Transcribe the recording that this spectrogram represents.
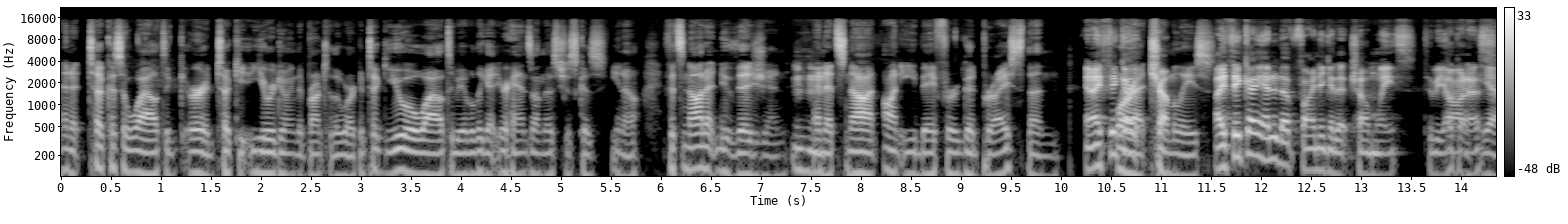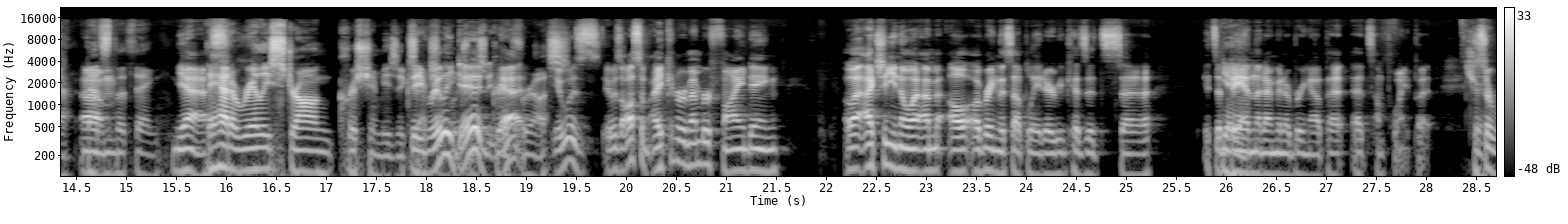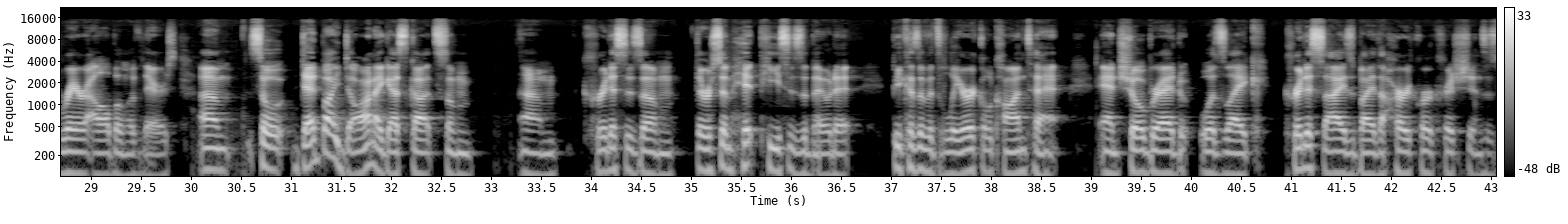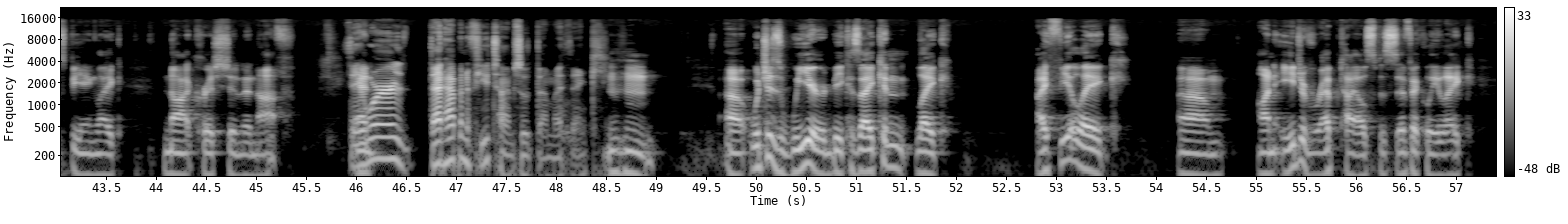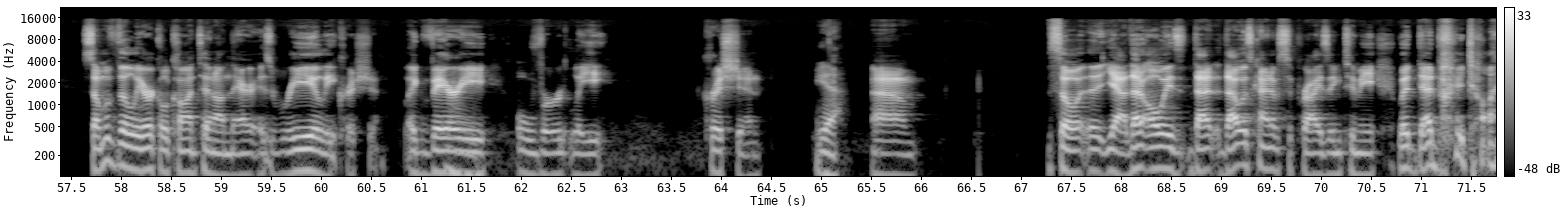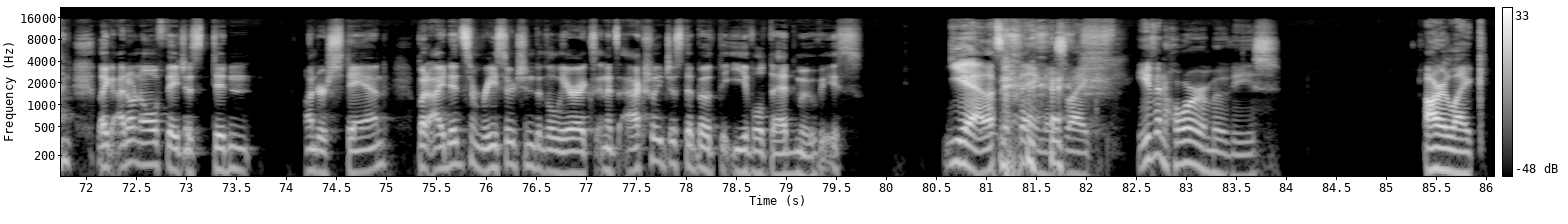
and it took us a while to, or it took you, you were doing the brunt of the work. It took you a while to be able to get your hands on this, just because you know if it's not at New Vision Mhm. and it's not on eBay for a good price, then And I think or I, at Chumley's. I think I ended up finding it at Chumley's to be Okay, honest. yeah, that's Um, the thing. yeah. They had a really strong Christian music. they section, really did great yeah for us. it was it was awesome i can remember finding oh actually you know what i'm i'll, I'll bring this up later because it's uh it's a Yeah, band that i'm going to bring up at, at some point but Sure. just a rare album of theirs um so dead by dawn i guess got some um criticism there were some hit pieces about it because of its lyrical content and showbread was like criticized by the hardcore christians as being like not christian enough They and- were that happened a few times with them. I think. hmm Uh, which is weird because I can like, I feel like, um, on Age of Reptiles specifically, like some of the lyrical content on there is really Christian, like very overtly Christian. Yeah. Um, so uh, yeah, that always that that was kind of surprising to me. But Dead by Dawn, like I don't know if they just didn't understand, but I did some research into the lyrics, and it's actually just about the Evil Dead movies. Yeah, that's the thing. It's like even horror movies are like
